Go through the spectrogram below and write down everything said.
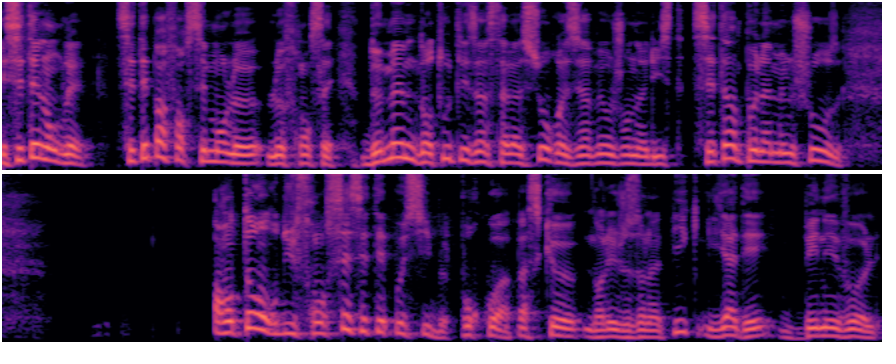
et c'était l'anglais. C'était pas forcément le, le, français. De même, dans toutes les installations réservées aux journalistes, c'était un peu la même chose. Entendre du français, c'était possible. Pourquoi? Parce que dans les Jeux Olympiques, il y a des bénévoles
